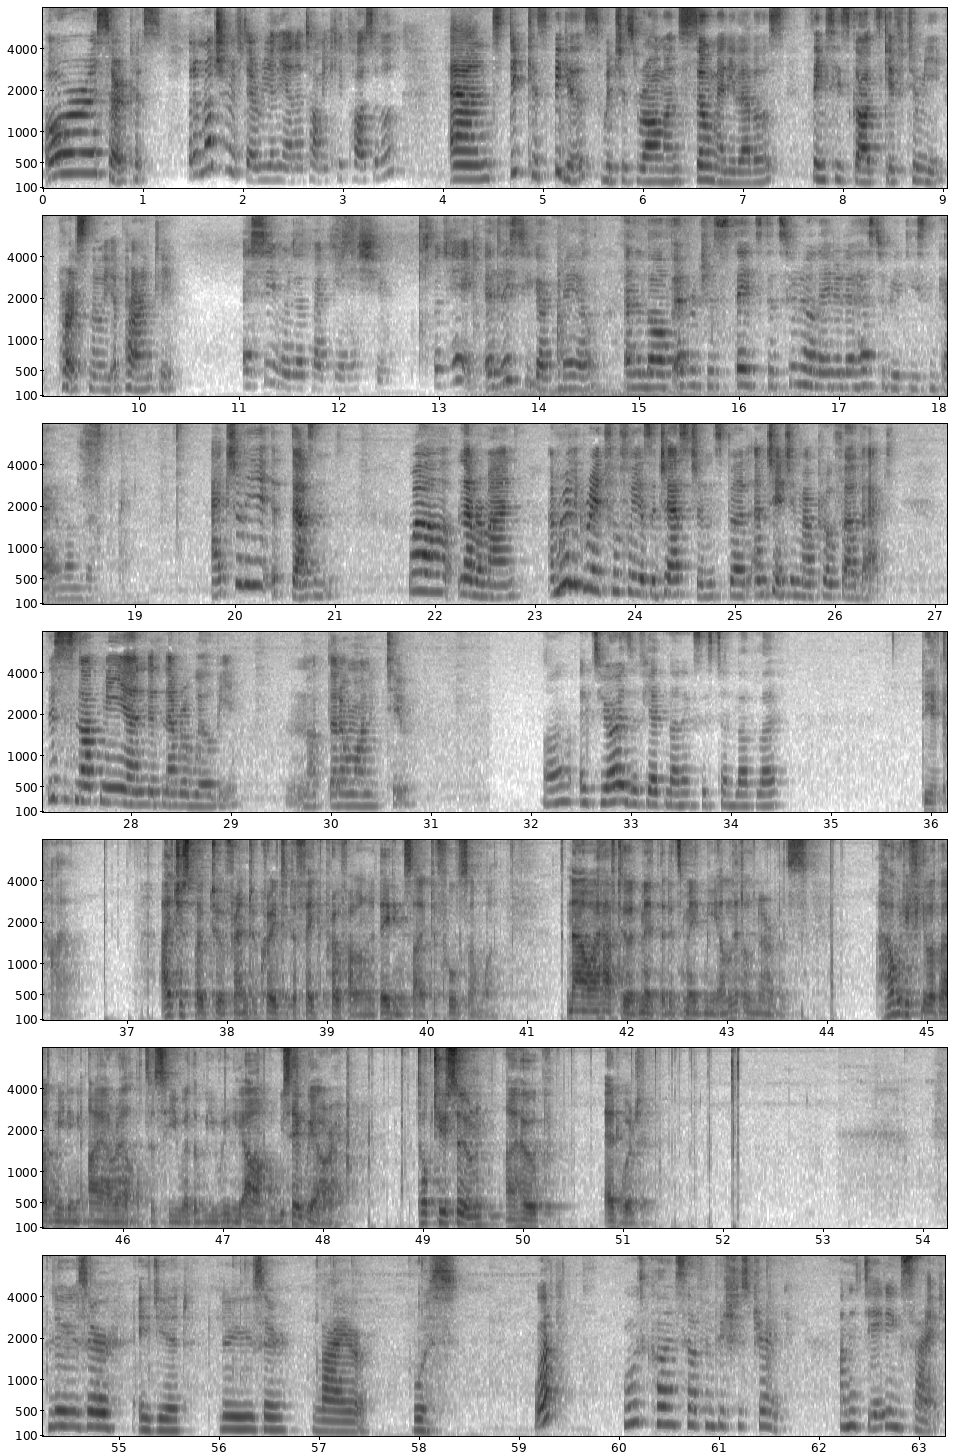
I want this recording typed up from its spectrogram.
Or a circus. But I'm not sure if they're really anatomically possible. And Dickus Biggus, which is wrong on so many levels, thinks he's God's gift to me, personally, apparently. I see where that might be an issue. But hey, at least he got mail, and the law of averages states that sooner or later there has to be a decent guy among them. Actually, it doesn't. Well, never mind. I'm really grateful for your suggestions, but I'm changing my profile back. This is not me and it never will be. Not that I wanted to. Well, it's yours if yet non-existent love life. Dear Kyle, I just spoke to a friend who created a fake profile on a dating site to fool someone. Now I have to admit that it's made me a little nervous. How would you feel about meeting IRL to see whether we really are who we say we are? Talk to you soon, I hope. Edward. Loser, idiot, loser, liar, wuss. What? Who would call himself ambitious jerk? On a dating site.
